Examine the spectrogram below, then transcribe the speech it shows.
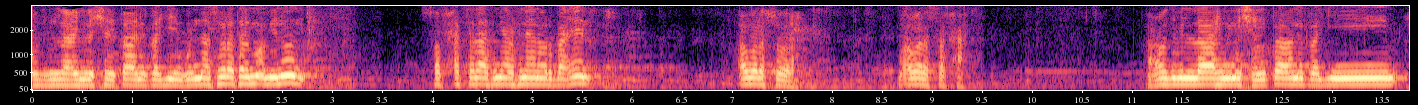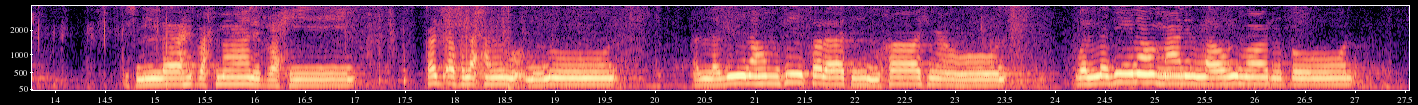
أعوذ بالله من الشيطان الرجيم. قلنا سورة المؤمنون صفحة 342 أول السورة وأول الصفحة. أعوذ بالله من الشيطان الرجيم. بسم الله الرحمن الرحيم. قد أفلح المؤمنون الذين هم في صلاتهم خاشعون والذين هم عن اللغو معرضون.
